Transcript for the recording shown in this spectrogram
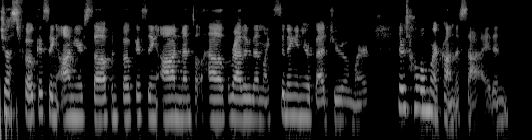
just focusing on yourself and focusing on mental health rather than like sitting in your bedroom where there's homework on the side and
